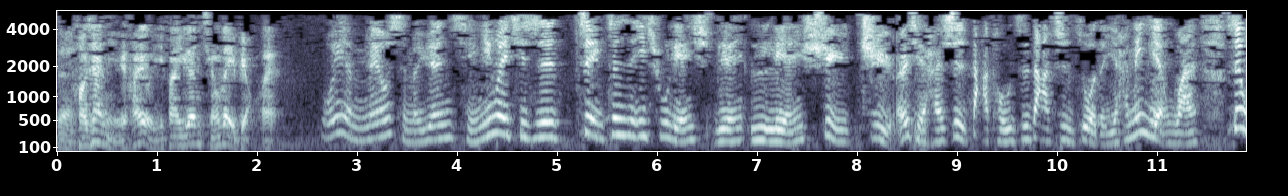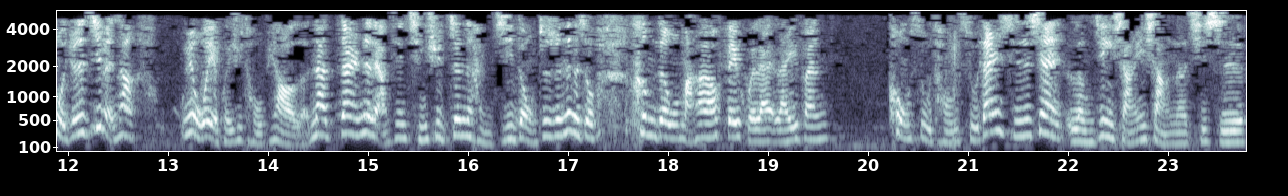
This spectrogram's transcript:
对，好像你还有一番冤情未表，哎。我也没有什么冤情，因为其实这真是一出连续连连续剧，而且还是大投资大制作的，也还没演完，所以我觉得基本上，因为我也回去投票了，那当然那两天情绪真的很激动，就是那个时候恨不得我马上要飞回来来一番控诉投诉，但是其实现在冷静想一想呢，其实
